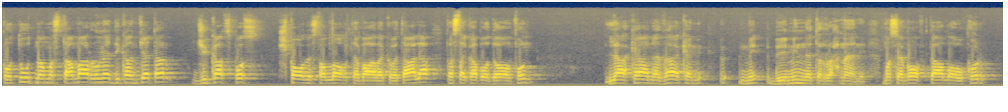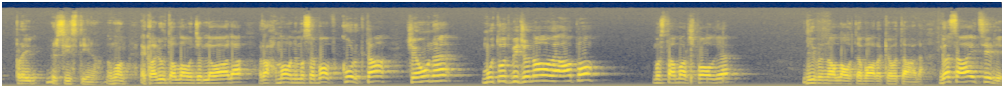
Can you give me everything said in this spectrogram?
po tutna mos ta marr une dikan tjetër gjykatës pos shpalljes të Allahut tebareke ve teala pastaj ka bo dua në fund la kane dhake bi minneti rrahmani mos e baftë këta Allahu kurr prej mirësisë tina domethënë e ka lut Allahun xhelle ve ala rrahmani mos e baftë kurr këta që une m'u tut pi gjynaheve apo mos ta marr shpallje librin e Allahut tebareke ve teala ngase ai i cili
